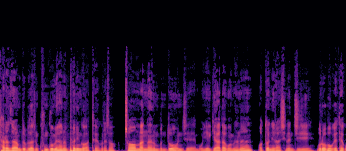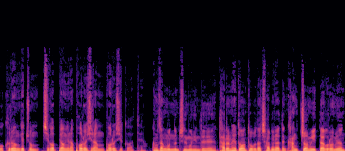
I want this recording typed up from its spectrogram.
다른 사람들보다 좀 궁금해하는 편인 것 같아요. 그래서 처음 만나는 분도 이제 뭐 얘기하다 보면은 어떤 일 하시는지 물어보게 되고 그런 게 좀 직업병이나 버릇이라면 버릇일 것 같아요. 항상 묻는 질문인데 다른 헤드헌터보다 차별화된 강점이 있다 그러면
